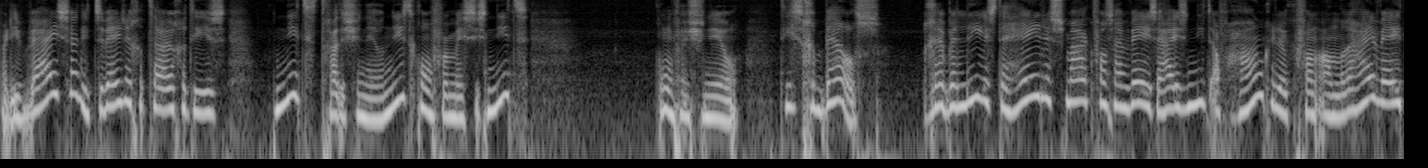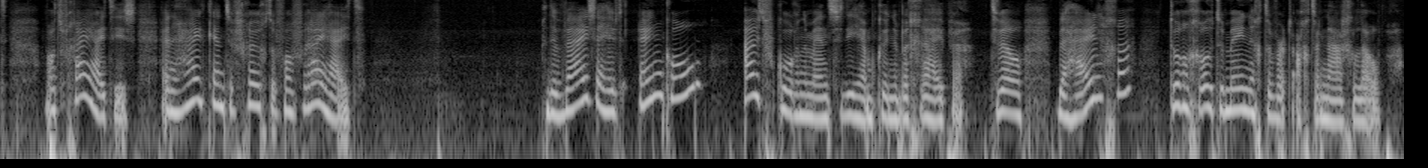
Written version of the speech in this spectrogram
Maar die wijze, die tweede getuige, die is niet traditioneel, niet conformistisch, niet conventioneel. Die is rebels. Rebellie is de hele smaak van zijn wezen. Hij is niet afhankelijk van anderen. Hij weet wat vrijheid is. En hij kent de vreugde van vrijheid. De wijze heeft enkel uitverkorene mensen die hem kunnen begrijpen. Terwijl de heilige door een grote menigte wordt achterna gelopen.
